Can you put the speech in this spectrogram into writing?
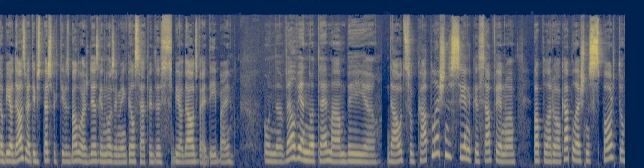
no biodaudzveidības perspektīvas baloži diezgan nozīmīgi pilsētvidas biodaudzveidībai. Un vēl viena no tēmām bija daudz sugu kāplēšanas siena, kas apvieno populāro kapelēšanas sportu,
